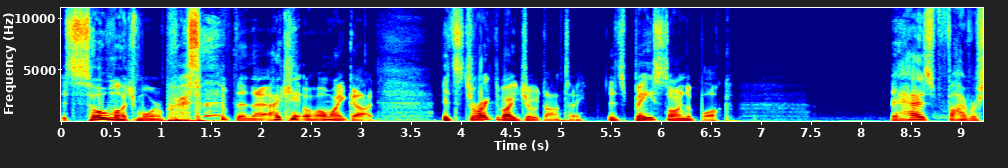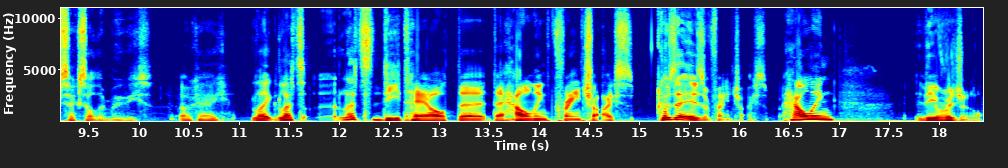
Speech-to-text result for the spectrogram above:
it's so much more impressive than that. I can't. Oh my god! It's directed by Joe Dante. It's based on the book. It has five or six other movies. Okay, like let's let's detail the the Howling franchise because it is a franchise. Howling, the original,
